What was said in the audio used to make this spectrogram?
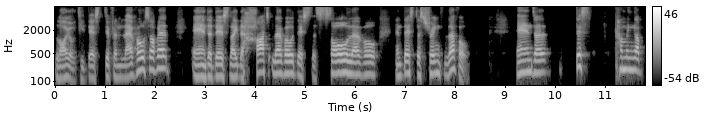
loyalty. There's different levels of it. And there's like the heart level, there's the soul level, and there's the strength level. And uh, this coming up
